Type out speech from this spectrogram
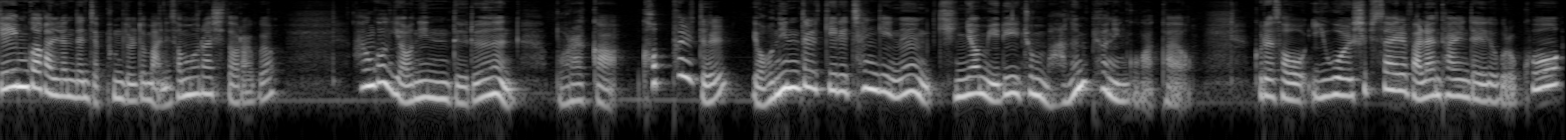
게임과 관련된 제품들도 많이 선물하시더라고요. 한국 연인들은 뭐랄까 커플들 연인들끼리 챙기는 기념일이 좀 많은 편인 것 같아요. 그래서 2월 14일 발렌타인데이도 그렇고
